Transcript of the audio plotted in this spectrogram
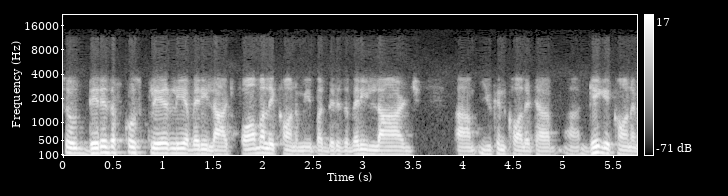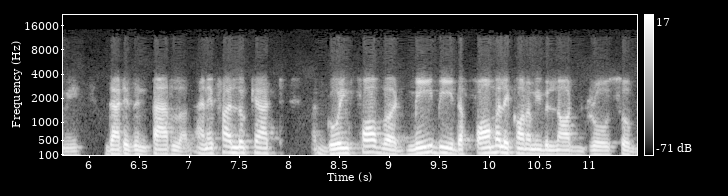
So there is, of course, clearly a very large formal economy, but there is a very large, um, you can call it a, a gig economy that is in parallel. And if I look at going forward, maybe the formal economy will not grow so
